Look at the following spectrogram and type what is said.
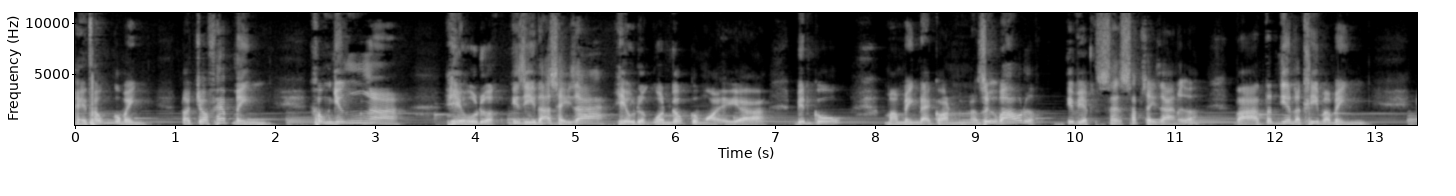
hệ thống của mình nó cho phép mình không những uh, hiểu được cái gì đã xảy ra hiểu được nguồn gốc của mọi uh, biến cố mà mình lại còn dự báo được cái việc sắp xảy ra nữa. Và tất nhiên là khi mà mình uh,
